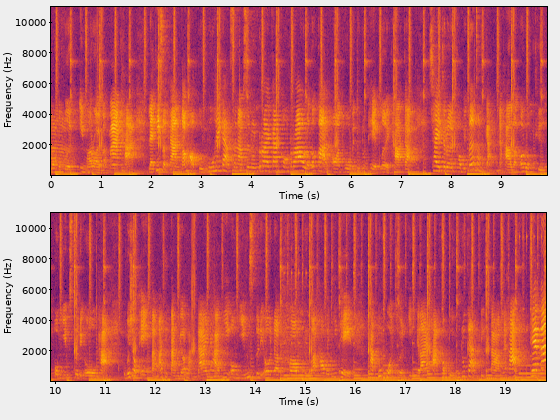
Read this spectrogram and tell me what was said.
บงกับเฟิร์นอิ่มอร่อยมาก ๆ ค่ะ และที่สำคัญต้องขอบคุณผู้ให้การสนับสนุนรายการของเรา แล้วก็การออนทัวร์เป็นทุกๆเทปเลยค่ะกับ ชัยเจริญคอมพิวเตอร์จำกัดนะคะ แล้วก็รวมถึงอมยิ้มสตูดิโอค่ะ คุณผู้ชมเองสามารถติดตามย้อนหลังได้นะคะ ที่อมยิ้มสตูดิโอ .com หรือว่าเข้าไปที่เพจผักบุ้งป่วนชวนกินก็ได้ค่ะ ขอบคุณทุกการติดตามนะคะ เทปหน้าจะ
